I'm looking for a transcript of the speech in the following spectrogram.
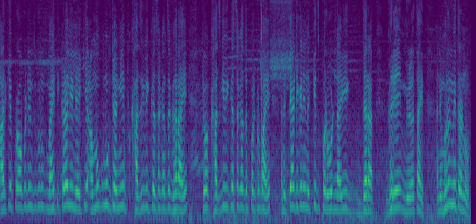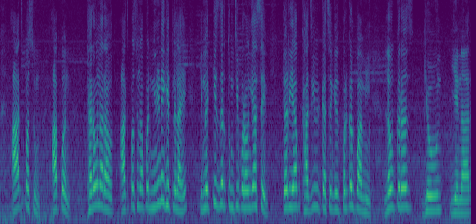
आर के प्रॉपर्टीकडून माहिती कळलेली आहे की अमुक अमुक ठिकाणी खाजगी विकासकांचं घर आहे किंवा खाजगी विकासकाचा प्रकल्प आहे आणि त्या ठिकाणी नक्कीच परवडणारी दरात घरे मिळत आहेत. आणि म्हणून मित्रांनो आजपासून आपण ठरवणार आहोत. आजपासून आपण निर्णय घेतलेला आहे की नक्कीच जर तुमची परवानगी असेल तर या खाजगी विकास प्रकल्प आम्ही लवकरच घेऊन येणार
